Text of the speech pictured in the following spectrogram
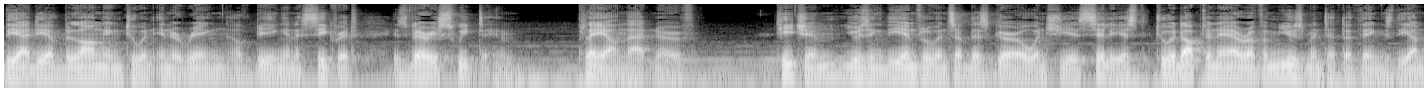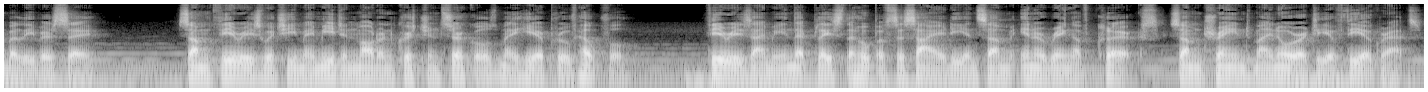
The idea of belonging to an inner ring, of being in a secret, is very sweet to him. Play on that nerve. Teach him, using the influence of this girl when she is silliest, to adopt an air of amusement at the things the unbelievers say. Some theories which he may meet in modern Christian circles may here prove helpful. Theories, I mean, that place the hope of society in some inner ring of clerks, some trained minority of theocrats.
